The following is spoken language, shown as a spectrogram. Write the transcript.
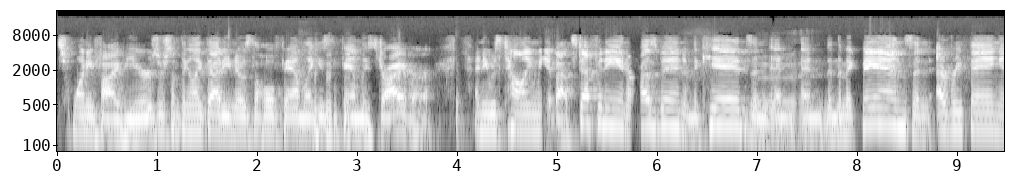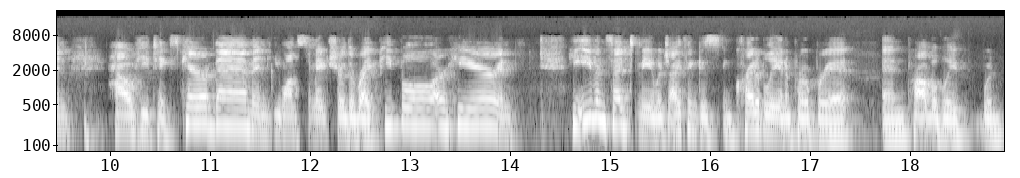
25 years or something like that. He knows the whole family. He's the family's driver. And he was telling me about Stephanie and her husband and the kids and, and, and, and the McMahons and everything and how he takes care of them and he wants to make sure the right people are here. And he even said to me, which I think is incredibly inappropriate and probably would,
